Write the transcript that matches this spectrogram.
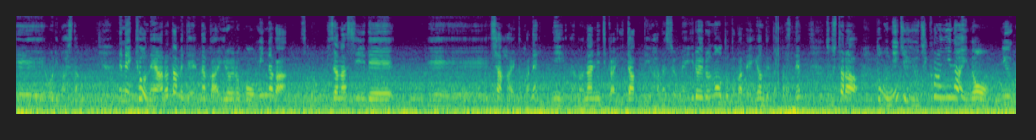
え、おりました。でね今日ね改めてなんかいろいろこうみんながそのビザなしで、え上海とかねにあの何日かいたっていう話をねいろいろノートとかで読んでたんですね。そしたらどうも24時間以内の入国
